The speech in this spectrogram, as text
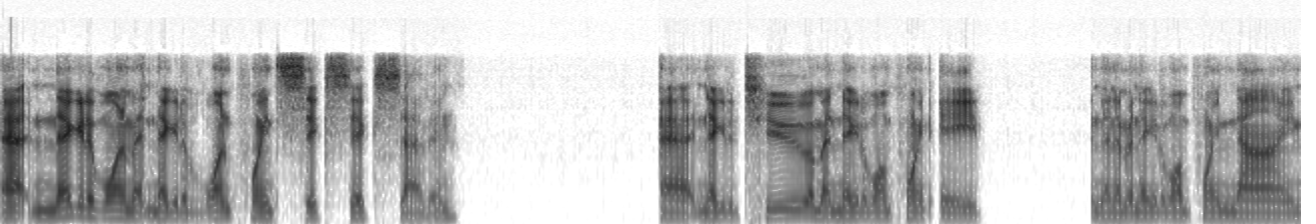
At negative 1 I'm at negative 1.667. At negative 2 I'm at negative 1.8, and then I'm at negative 1.9.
